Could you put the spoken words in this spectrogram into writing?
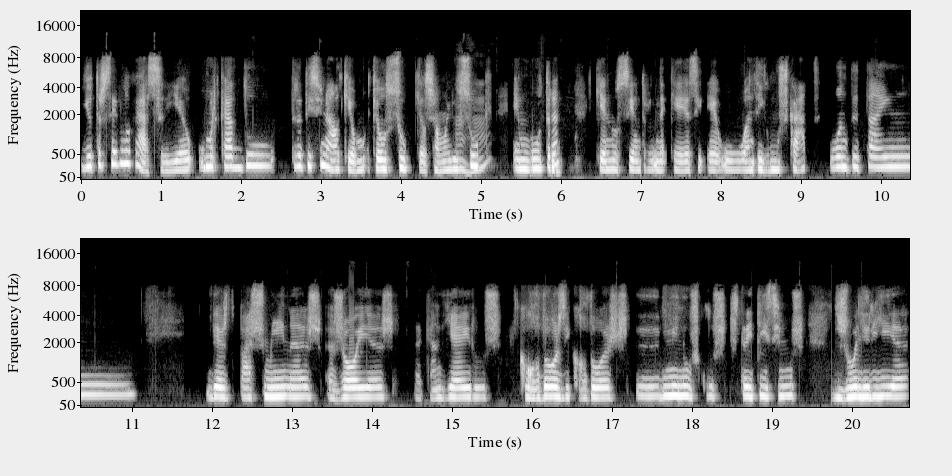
E o terceiro lugar seria o mercado do, tradicional, que é o, que é o souk, que eles chamam-lhe o uhum. em Mutra, que é no centro, né, que é, assim, é o antigo Muscat, onde tem desde pacheminas, a joias, a candeeiros, corredores e corredores eh, minúsculos, estreitíssimos, de joalharia,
